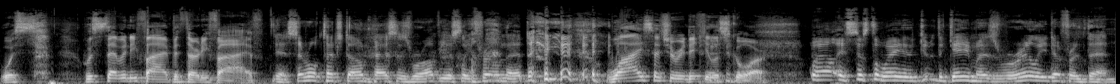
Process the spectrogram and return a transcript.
was was 75 to 35. Yeah, several touchdown passes were obviously thrown that day. Why such a ridiculous score? Well, it's just the way the game is really different then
